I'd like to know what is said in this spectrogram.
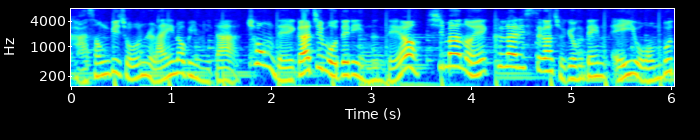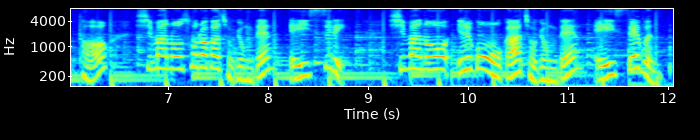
가성비 좋은 라인업입니다. 총 4가지 모델이 있는데요. 시마노의 클라리스가 적용된 A1부터 시마노 소라가 적용된 A3 시마노 105가 적용된 A7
